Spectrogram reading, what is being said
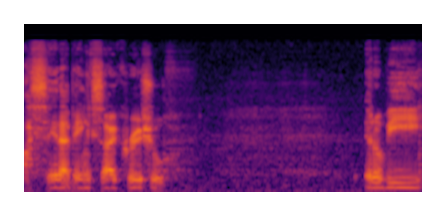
I see that being so crucial. It'll be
